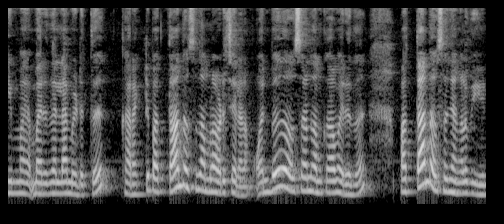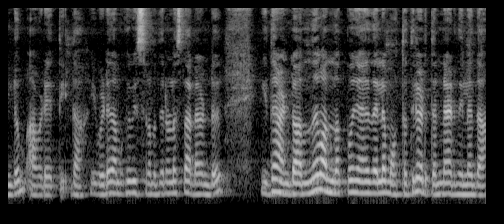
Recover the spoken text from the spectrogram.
ഈ മരുന്നെല്ലാം എടുത്ത് കറക്റ്റ് പത്താം ദിവസം നമ്മൾ അവിടെ ചെല്ലണം. ഒൻപത് ദിവസമാണ് നമുക്ക് ആ മരുന്ന്. പത്താം ദിവസം ഞങ്ങൾ വീണ്ടും അവിടെ എത്തി. ഇതാ ഇവിടെ നമുക്ക് വിശ്രമത്തിനുള്ള സ്ഥലമുണ്ട്. ഇതാണ്ടോ അന്ന് വന്നപ്പോൾ ഞാനിതെല്ലാം മൊത്തത്തിൽ എടുത്തിട്ടുണ്ടായിരുന്നില്ല. ഇതാ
